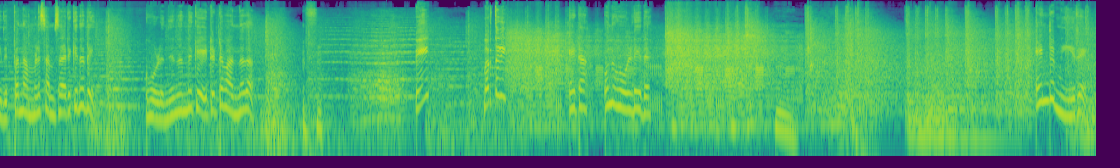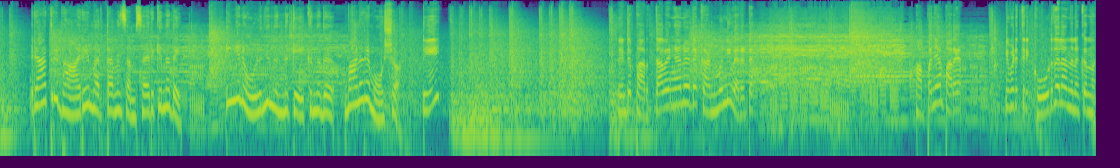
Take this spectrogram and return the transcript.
ഇതിപ്പോ നമ്മൾ സംസാരിക്കുന്നതേ ഒളിഞ്ഞു നിന്ന് കേട്ടിട്ട് വന്നതാ. ഏട്ടാ ഒന്ന് ഹോൾഡ് ചെയ്തേ. എന്റെ മീരെ രാത്രി ഭാര്യയും ഭർത്താവും സംസാരിക്കുന്നതേ ഇങ്ങനെ ഒളിഞ്ഞു നിന്ന് കേൾക്കുന്നത് വളരെ മോശമാ നീ നിന്റെ ഭർത്താവ് എങ്ങാനും എന്റെ കൺമുന്നി വരട്ടെ. അപ്പൊ ഞാൻ പറയാം ഇവിടെ ഇത്തിരി കൂടുതലാ നിനക്കുന്ന.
